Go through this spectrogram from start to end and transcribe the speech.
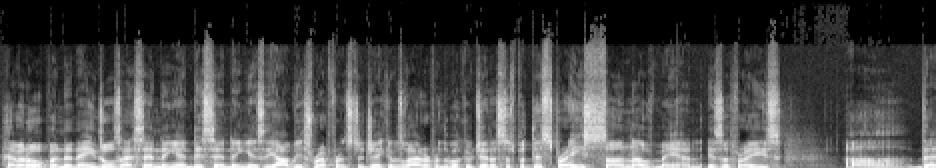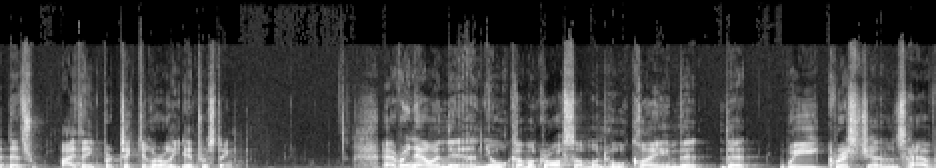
Heaven opened and angels ascending and descending is the obvious reference to Jacob's ladder from the book of Genesis. But this phrase, Son of Man, is a phrase uh, that, that's, I think, particularly interesting. Every now and then, you'll come across someone who will claim that, that we Christians have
